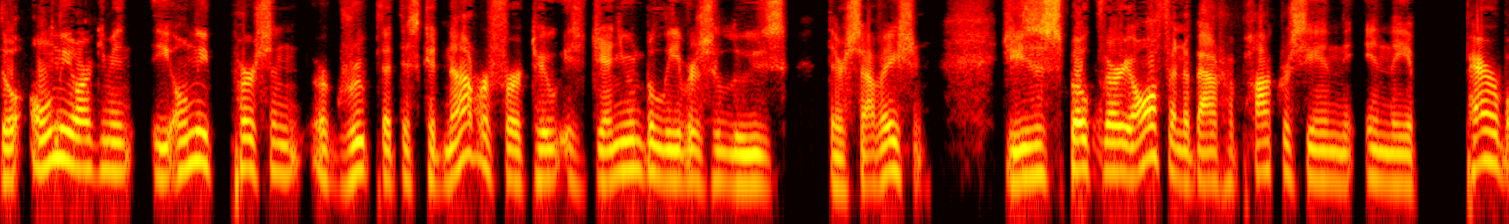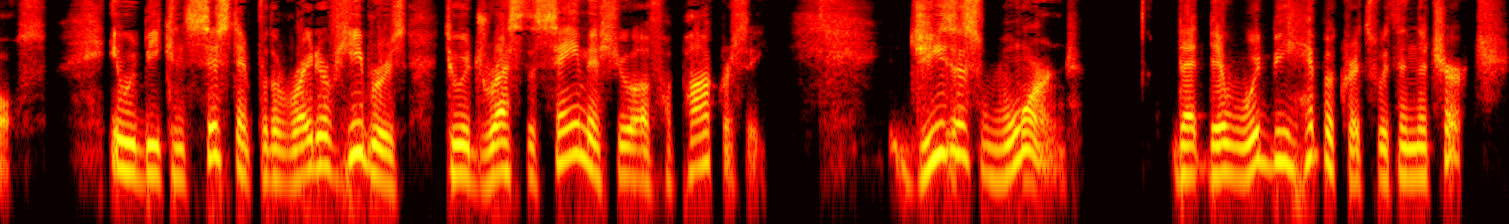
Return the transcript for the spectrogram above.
The only argument, the only person or group that this could not refer to is genuine believers who lose their salvation. Jesus spoke very often about hypocrisy in the, in the parables. It would be consistent for the writer of Hebrews to address the same issue of hypocrisy. Jesus warned that there would be hypocrites within the church.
